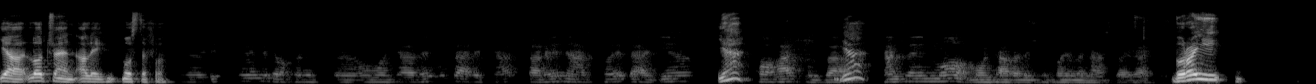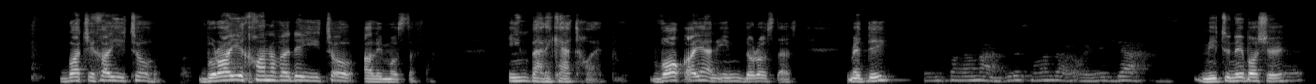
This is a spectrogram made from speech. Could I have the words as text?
یا لطفا علی مصطفی یه چیزی که داخلش عنوان کرده این برکت برای نسل‌های بعدی هم یا خواهد بود و یا. همچنین ما منتقلش می‌کنیم به نسل‌های بعدی برای بچه های تو برای خانواده ای تو علی مصطفی این برکت خواهد بود واقعا این درست است مدی منظور شما در آیه ده هست. می‌تونه باشه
